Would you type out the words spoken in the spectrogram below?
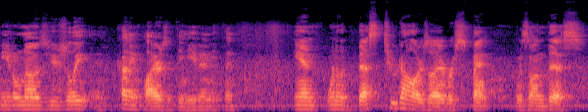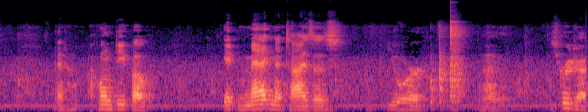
needle nose usually, and cutting pliers if you need anything. And one of the best $2 I ever spent was on this at Home Depot. It magnetizes your um, screwdriver.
